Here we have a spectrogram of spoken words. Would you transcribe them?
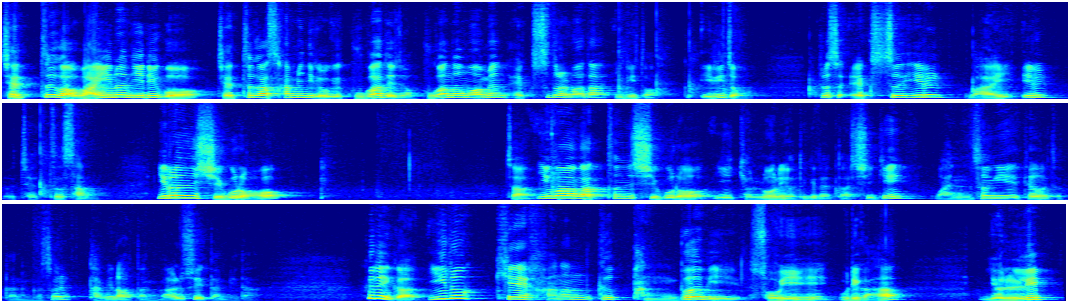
Z가 Y는 1이고 Z가 3이니까 여기 9가 되죠. 9가 넘어가면 X들마다 1이죠. 1이죠. 그래서 X1, Y1, Z3 이런 식으로 자 이와 같은 식으로 이 결론이 어떻게 됐다? 식이 완성이 되어졌다는 것을 답이 나왔다는 걸 알 수 있답니다. 그러니까 이렇게 하는 그 방법이 소위 우리가 연립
